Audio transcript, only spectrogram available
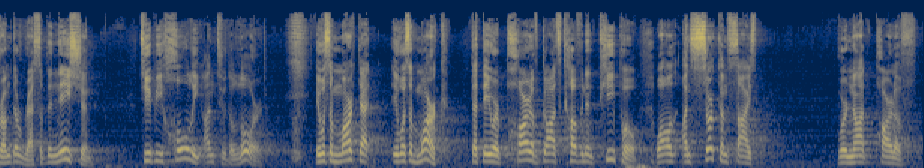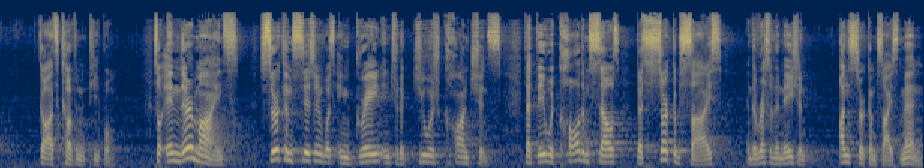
from the rest of the nation, to be holy unto the Lord. It was a mark that it was a mark that they were part of God's covenant people, while uncircumcised were not part of God's covenant people. So in their minds, circumcision was ingrained into the Jewish conscience that they would call themselves the circumcised and the rest of the nation uncircumcised men.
